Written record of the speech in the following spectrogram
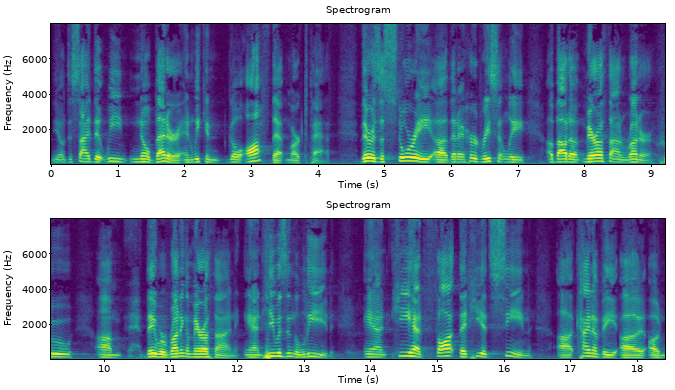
you know, decide that we know better and we can go off that marked path. There is a story uh, that I heard recently about a marathon runner who um, they were running a marathon, and he was in the lead, and he had thought that he had seen uh, kind of a, uh, a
